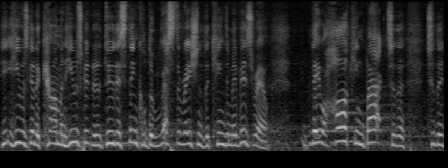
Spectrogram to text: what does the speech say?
he, he was going to come and he was going to do this thing called the restoration of the kingdom of Israel. They were harking back to the, to the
